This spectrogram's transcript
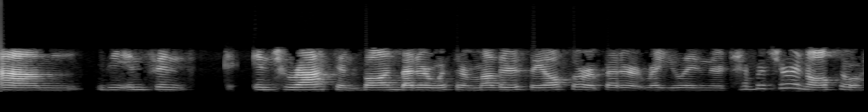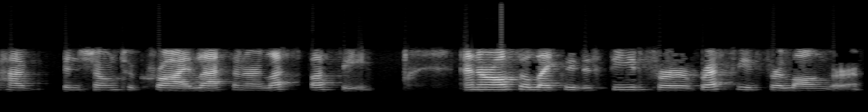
um, the infants interact and bond better with their mothers. They also are better at regulating their temperature and also have been shown to cry less and are less fussy and are also likely to feed for breastfeed for longer.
